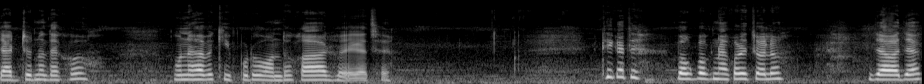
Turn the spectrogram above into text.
যার জন্য দেখো, মনে হবে কি পুরো অন্ধকার হয়ে গেছে। ঠিক আছে, বক বক না করে চলো, যাওয়া যাক।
